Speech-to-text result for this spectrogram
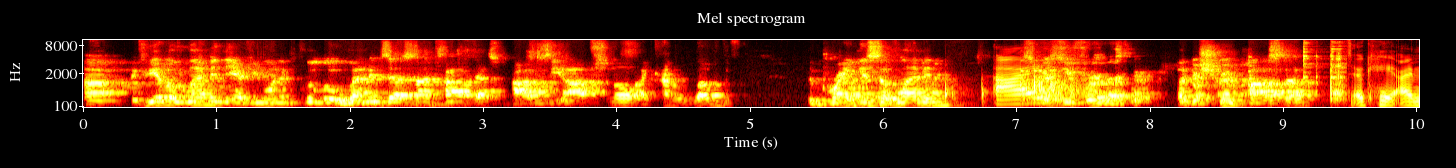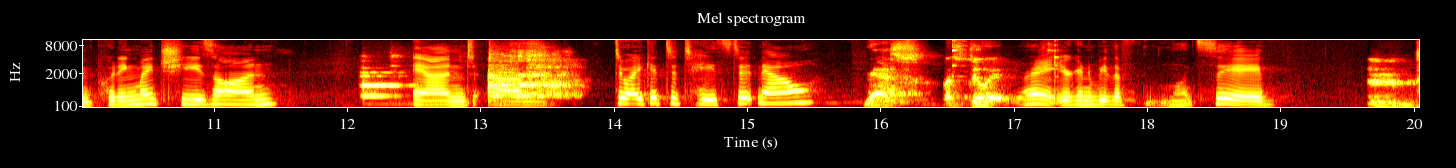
Uh, if you have a lemon there, if you want to put a little lemon zest on top, that's obviously optional. I kind of love the, the brightness of lemon, I especially for like a, like a shrimp pasta. okay. I'm putting my cheese on, and um, do I get to taste it now? Yes, let's do it. All right, you're gonna be the. Let's see. Mm.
